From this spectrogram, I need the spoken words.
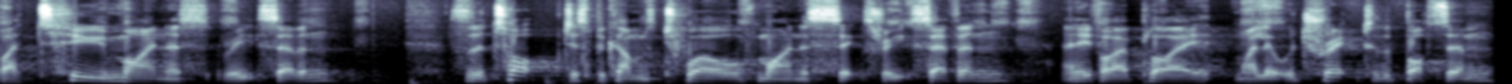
by 2 minus root 7. So the top just becomes 12 minus 6 root 7. And if I apply my little trick to the bottom,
